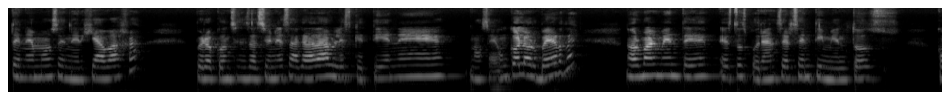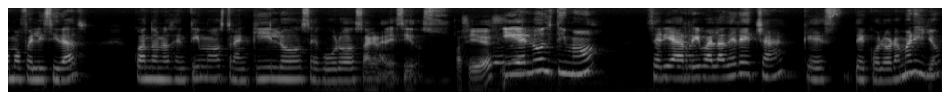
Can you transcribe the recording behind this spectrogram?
tenemos energía baja, pero con sensaciones agradables que tiene, no sé, un color verde. Normalmente estos podrían ser sentimientos como felicidad, cuando nos sentimos tranquilos, seguros, agradecidos. Así es. Y el último sería arriba a la derecha, que es de color amarillo,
